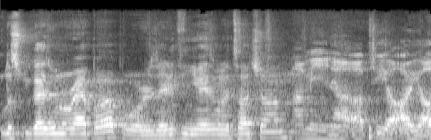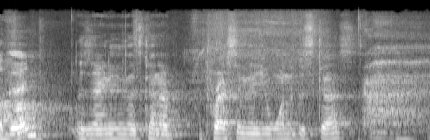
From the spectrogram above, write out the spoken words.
Let's. You guys want to wrap up, or is there anything you guys want to touch on? I mean, uh, up to y'all. Are y'all good? Is there anything that's kind of pressing that you want to discuss?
